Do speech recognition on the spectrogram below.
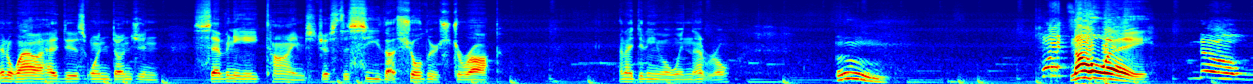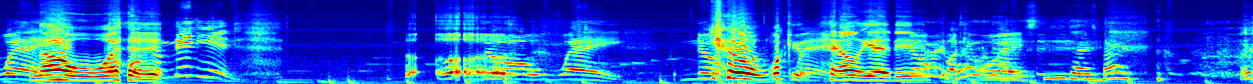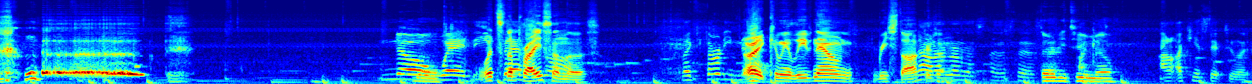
And wow, I had to do this one dungeon 78 times just to see the shoulders drop. And I didn't even win that roll. Boom. What? No way! No way. No Fuck way! a minion. No way. No. Yo, fucking fucking way. hell yeah, dude. No fucking way. See you guys. Bye. No No. way. These What's the best price on those? Like 30 mil. Alright, can we leave now and restock No, or no, something? no, no, no, no, no, no. 32 mil. I, I can't stay up too late.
